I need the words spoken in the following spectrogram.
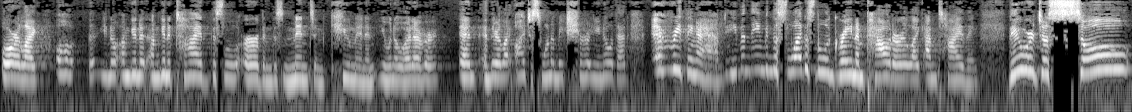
Or like, oh, you know, I'm gonna, I'm gonna tithe this little herb and this mint and cumin and you know whatever. And, and they're like, oh, I just want to make sure, you know, that everything I have, even, even the slightest little grain and powder, like I'm tithing. They were just so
